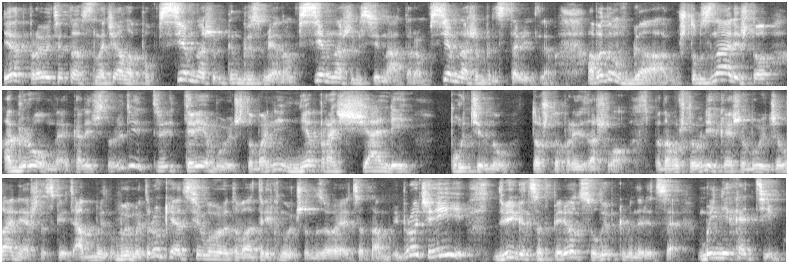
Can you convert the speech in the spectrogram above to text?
и отправить это сначала по всем нашим конгрессменам, всем нашим сенаторам, всем нашим представителям, а потом в Гаагу, чтобы знали, что огромное количество людей людей требуют, чтобы они не прощали Путину то, что произошло. Потому что у них, конечно, будет желание, что сказать, обмыть, вымыть руки от всего этого, отряхнуть, что называется, там и прочее, и двигаться вперед с улыбками на лице. Мы не хотим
